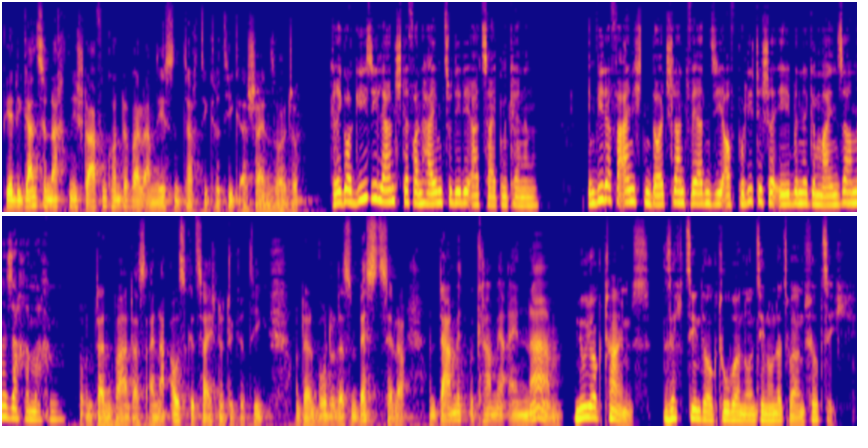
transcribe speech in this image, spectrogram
wie er die ganze Nacht nicht schlafen konnte, weil am nächsten Tag die Kritik erscheinen sollte. Gregor Gysi lernt Stefan Heim zu DDR-Zeiten kennen. Im wiedervereinigten Deutschland werden sie auf politischer Ebene gemeinsame Sache machen. Und dann war das eine ausgezeichnete Kritik und dann wurde das ein Bestseller. Und damit bekam er einen Namen. New York Times, 16. Oktober 1942.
